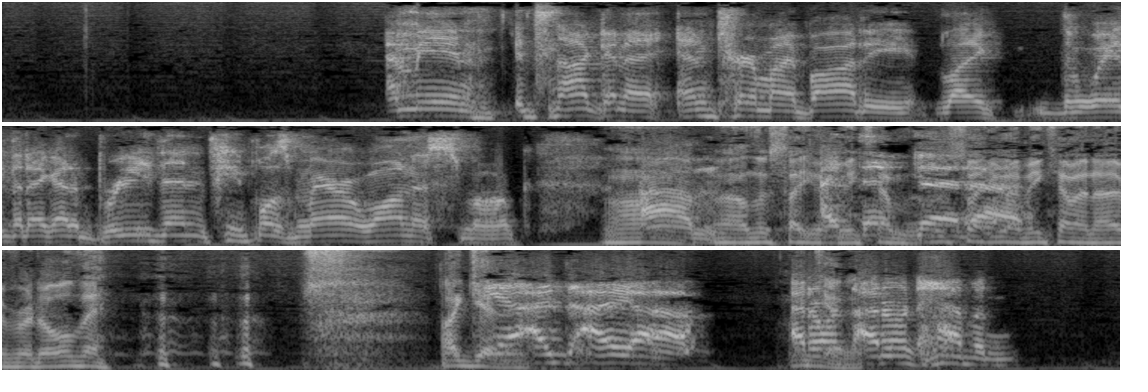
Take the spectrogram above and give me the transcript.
I mean, it's not going to enter my body like the way that I got to breathe in people's marijuana smoke. Oh, Um, well, looks like you're I becoming, think looks like you're uh, over it all then. I get Yeah, it. I, I, uh, I I don't. I don't have a,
